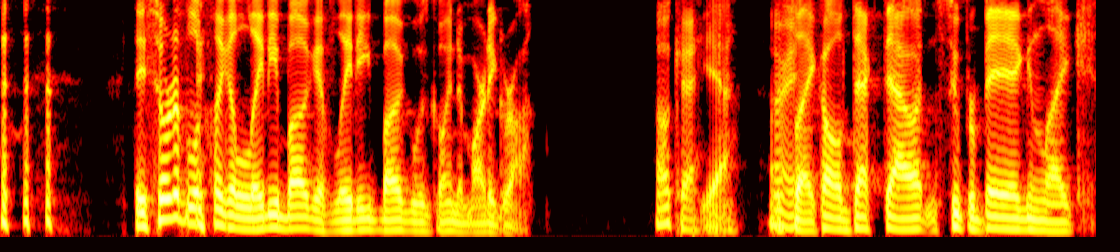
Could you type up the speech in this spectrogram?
they sort of look like a ladybug if Ladybug was going to Mardi Gras. Okay. Yeah. All it's right. like all decked out and super big and like,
